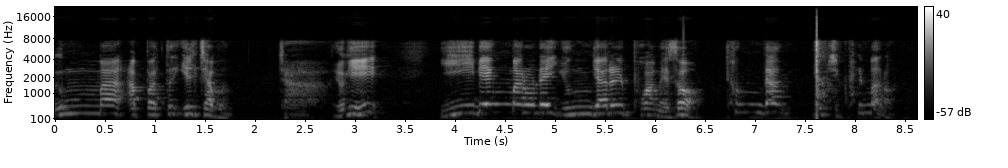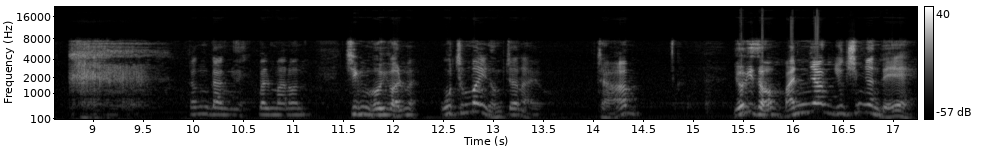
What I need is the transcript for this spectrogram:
음마 아파트 1차분. 자, 여기 200만원의 융자를 포함해서 평당 68만원. 평당 68만원. 지금 거기가 얼마? 5천만이 넘잖아요. 자, 여기서 만약 60년대에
